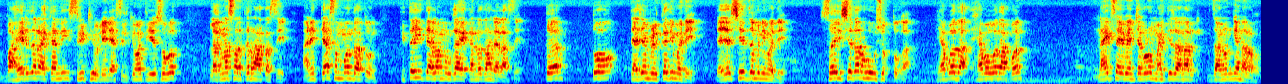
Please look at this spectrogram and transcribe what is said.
बाहेर जर एखादी स्त्री ठेवलेली असेल किंवा तिच्यासोबत लग्नासारखं राहत असेल आणि त्या संबंधातून तिथंही त्याला मुलगा एखादा झालेला असेल तर तो त्याच्या मिळकतीमध्ये त्याच्या शेतजमिनीमध्ये सहिष्येदार होऊ शकतो का? ह्याबद ह्याबाबत आपण नाईक साहेब यांच्याकडून माहिती जाणार जाणून घेणार आहोत.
